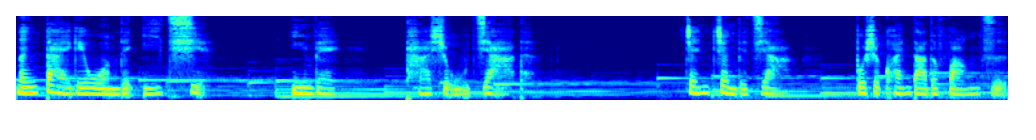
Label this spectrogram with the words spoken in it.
能带给我们的一切，因为。他是无价的。真正的家，不是宽大的房子，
